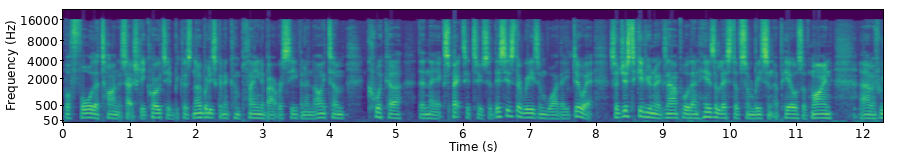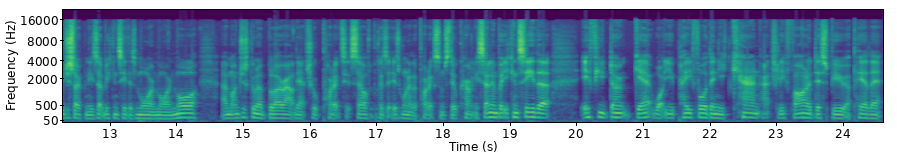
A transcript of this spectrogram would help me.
before the time that's actually quoted because nobody's going to complain about receiving an item quicker than they expected to. So this is the reason why they do it. So just to give you an example, then here's a list of some recent appeals of mine. Um, if we just open these up, you can see there's more and more and more. Um, I'm just going to blur out the actual product itself because it is one of the products I'm still currently selling, but you can see that if you don't get what you pay for, then you can actually file a dispute, appeal there,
